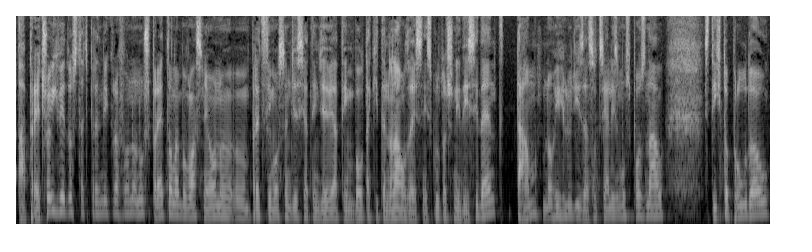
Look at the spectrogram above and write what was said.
A prečo ich vie dostať pred mikrofón? No už preto, lebo vlastne on um, pred tým 89. bol taký ten naozajstný skutočný disident. Tam mnohých ľudí za socializmus poznal z týchto prúdov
